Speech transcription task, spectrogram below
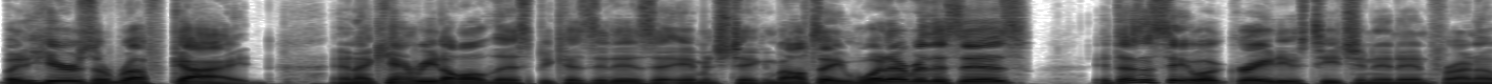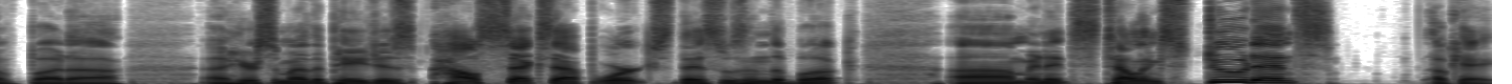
But here's a rough guide. And I can't read all this because it is an image taken. But I'll tell you, whatever this is, it doesn't say what grade he was teaching it in front of, but uh, uh, here's some other pages. How Sex App Works. This was in the book. Um, and it's telling students, okay,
